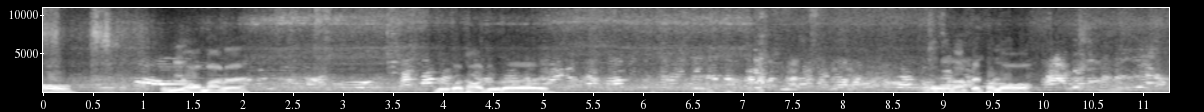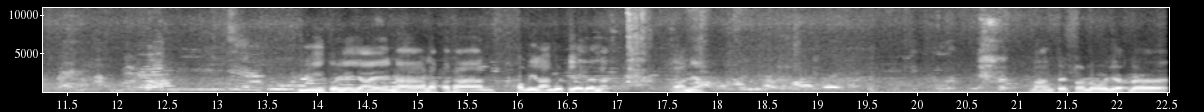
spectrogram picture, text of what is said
โอ้ต รงนี้หอมมากเลย ดูก็ทอดอยู่เลย โอ้ร้านเป็ดพะโล้นี่ตัวใหญ่ๆ น่ารับประทาน เขามีร้านก๋วยเตี๋ยวด้วยนะ ร้านเนี้ย ร้านเป็ดพะโล้เยอะเลย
